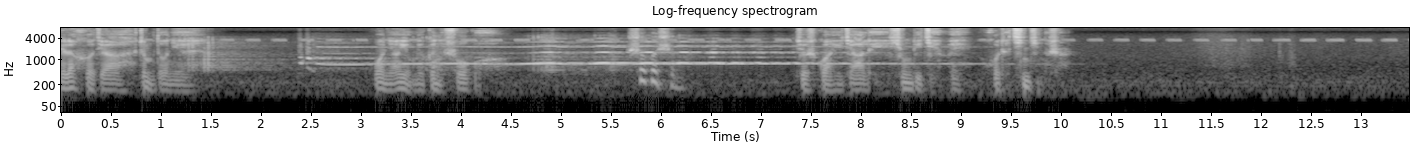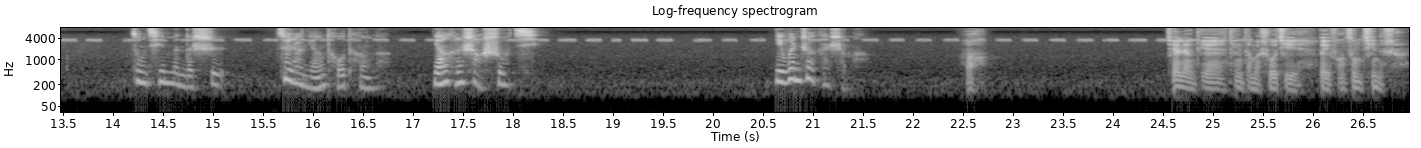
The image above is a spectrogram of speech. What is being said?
你来贺家这么多年，我娘有没有跟你说过，说过什么？就是关于家里兄弟姐妹或者亲戚的事儿？宗亲们的事，最让娘头疼了，娘很少说起。你问这干什么？啊，前两天听他们说起北方宗亲的事儿，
